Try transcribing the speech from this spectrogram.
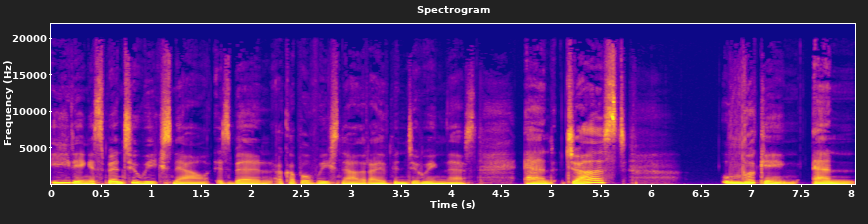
eating. It's been two weeks now. It's been a couple of weeks now that I have been doing this. And just looking and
